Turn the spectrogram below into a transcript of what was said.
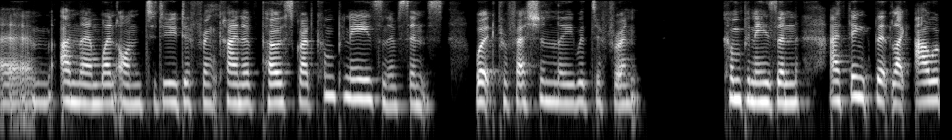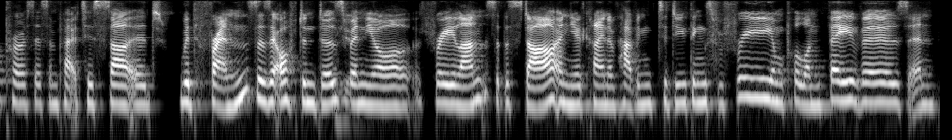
um, and then went on to do different kind of post grad companies, and have since worked professionally with different companies. And I think that like our process and practice started with friends, as it often does Yeah. when you're freelance at the start and you're kind of having to do things for free and pull on favors and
